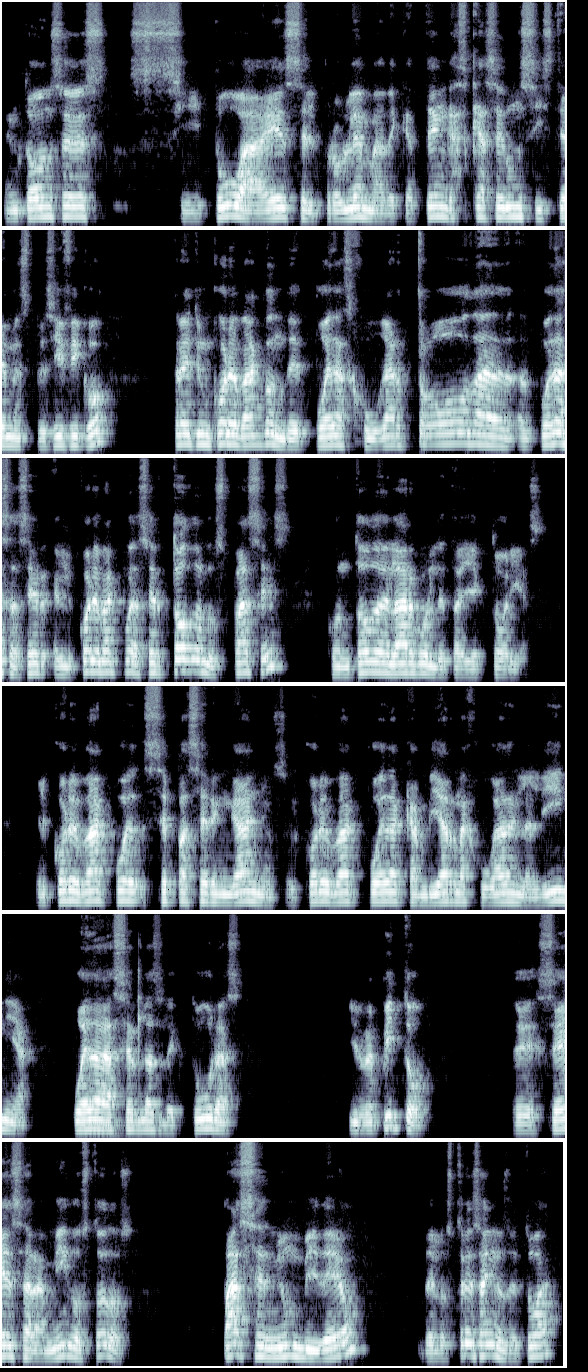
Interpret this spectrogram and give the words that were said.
Entonces, si Tua es el problema de que tengas que hacer un sistema específico, tráete un coreback donde puedas jugar todas, puedas hacer, el coreback puede hacer todos los pases con todo el árbol de trayectorias. El coreback puede, sepa hacer engaños, el coreback pueda cambiar la jugada en la línea, pueda hacer las lecturas. Y repito, eh, César, amigos, todos, pásenme un video de los tres años de Tua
